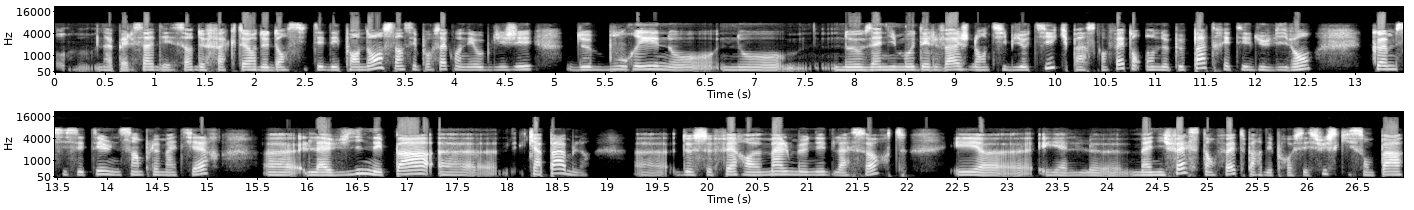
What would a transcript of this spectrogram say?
on appelle ça des sortes de facteurs de densité dépendance. Hein. C'est pour ça qu'on est obligé de bourrer nos, animaux d'élevage d'antibiotiques parce qu'en fait, on, ne peut pas traiter du vivant comme si c'était une simple matière. Euh, la vie n'est pas euh, capable de se faire malmener de la sorte et, euh, et elle manifeste en fait par des processus qui sont pas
